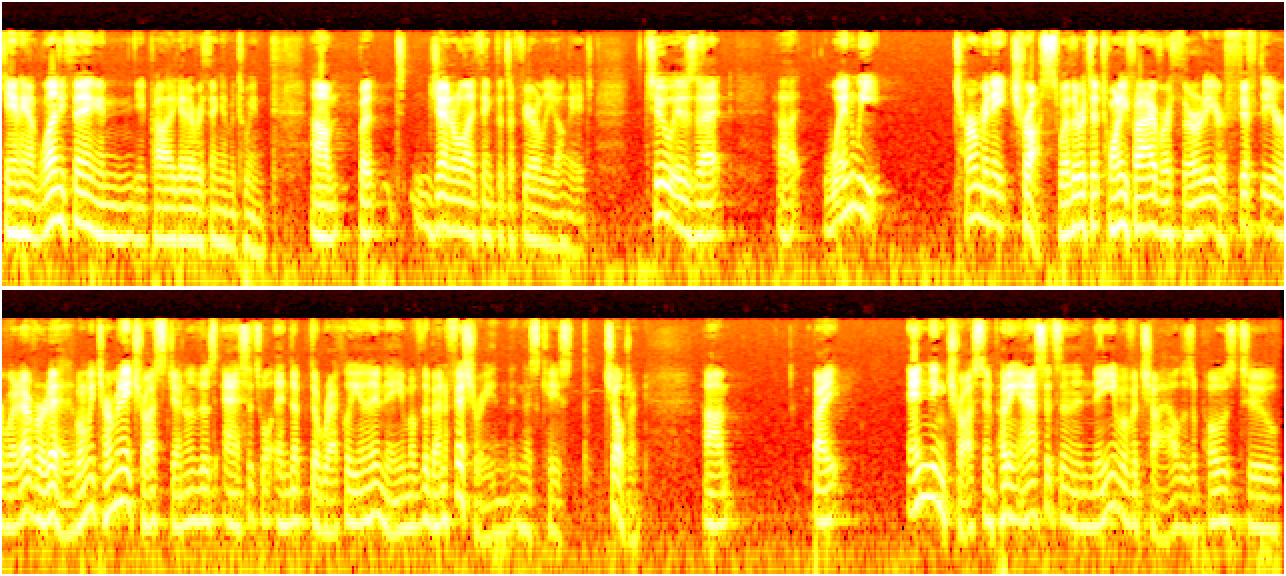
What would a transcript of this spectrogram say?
can't handle anything, and you probably get everything in between. Um, but in general, I think that's a fairly young age. Two is that uh, when we terminate trusts, whether it's at 25 or 30 or 50 or whatever it is, when we terminate trusts, generally those assets will end up directly in the name of the beneficiary, in, in this case, children. Um, by ending trust and putting assets in the name of a child as opposed to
